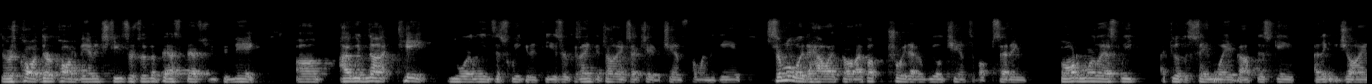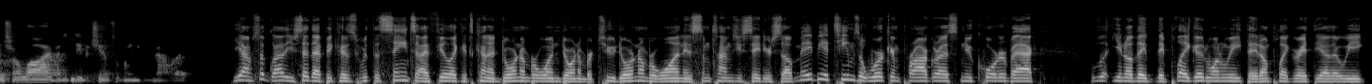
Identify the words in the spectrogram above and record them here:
there's called they're called advantage teasers. They're the best bets you can make. Um, I would not take New Orleans this week in a teaser because I think the Giants actually have a chance to win the game. Similarly to how I felt, I thought Detroit had a real chance of upsetting Baltimore last week. I feel the same way about this game. I think the Giants are alive. I think they have a chance of winning the game outright. Yeah, I'm so glad you said that because with the Saints, I feel like it's kind of door number one, door number two. Door number one is sometimes you say to yourself, maybe a team's a work in progress, new quarterback. You know, they, they play good one week, they don't play great the other week,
